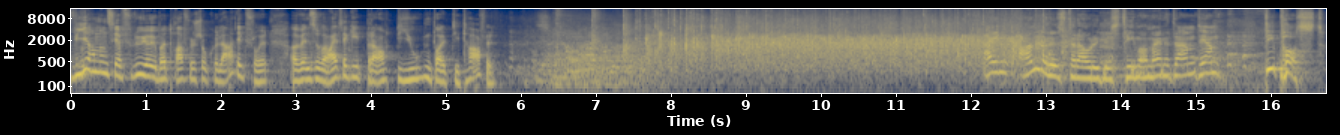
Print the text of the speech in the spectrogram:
Wir haben uns ja früher über Tafel Schokolade gefreut, aber wenn es so weitergeht, braucht die Jugend bald die Tafel. Ein anderes trauriges Thema, meine Damen und Herren, die Post.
